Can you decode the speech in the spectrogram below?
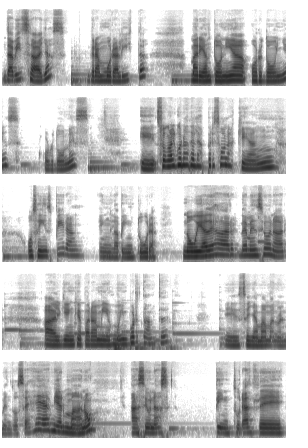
David Sayas, gran muralista, María Antonia Ordóñez, Ordóñez, eh, son algunas de las personas que han o se inspiran en la pintura. No voy a dejar de mencionar a alguien que para mí es muy importante. Eh, se llama Manuel Mendoza Egea, es mi hermano. Hace unas pinturas de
